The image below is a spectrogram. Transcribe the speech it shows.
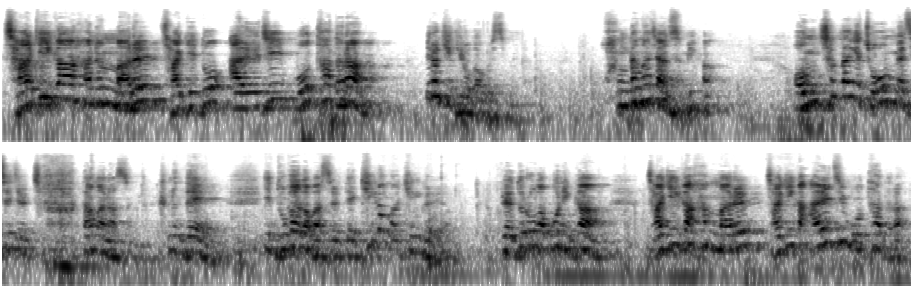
자기가 하는 말을 자기도 알지 못하더라 이렇게 기록하고 있습니다 황당하지 않습니까? 엄청나게 좋은 메시지를 쫙 담아놨습니다 그런데 이 누가가 봤을 때 기가 막힌 거예요 베드로가 보니까 자기가 한 말을 자기가 알지 못하더라.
